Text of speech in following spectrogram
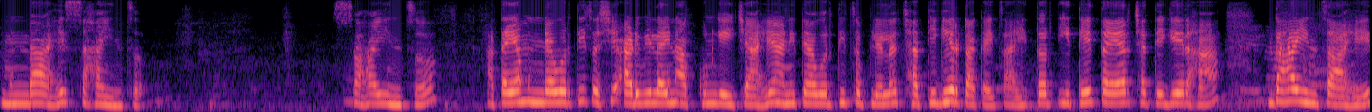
मुंडा आहे सहा इंच. सहा इंच. आता या मुंड्यावरतीच अशी आडवी लाईन आखून घ्यायची आहे आणि त्यावरतीच आपल्याला छाती घेर टाकायचा आहे. तर इथे तयार छाती घेर हा दहा इंच आहे.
